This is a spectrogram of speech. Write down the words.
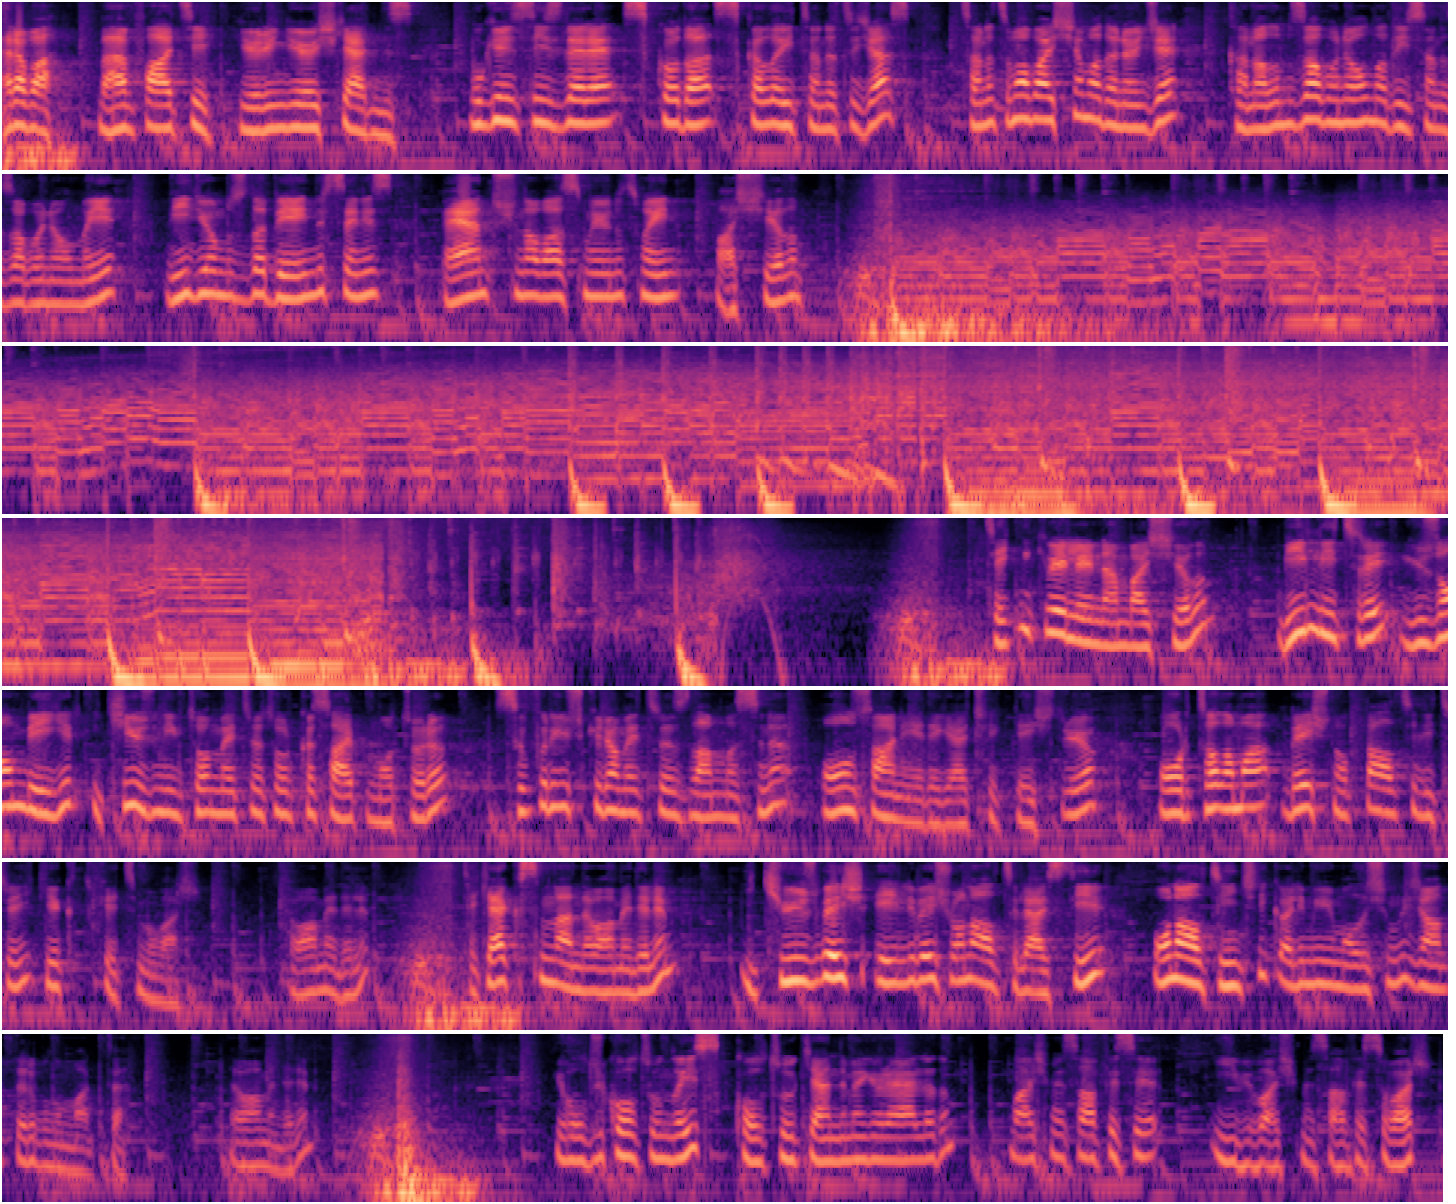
Merhaba, ben Fatih. Yörünge'ye hoş geldiniz. Bugün sizlere Skoda Scala'yı tanıtacağız. Tanıtıma başlamadan önce kanalımıza abone olmadıysanız abone olmayı, videomuzu da beğenirseniz beğen tuşuna basmayı unutmayın. Başlayalım. Teknik verilerinden başlayalım. 1 litre 110 beygir 200 Nm torka sahip motoru 0-100 km hızlanmasını 10 saniyede gerçekleştiriyor. Ortalama 5.6 litrelik yakıt tüketimi var. Devam edelim. Teker kısmından devam edelim. 205 55 16 lastiği 16 inçlik alüminyum alışımlı jantları bulunmakta. Devam edelim. Yolcu koltuğundayız. Koltuğu kendime göre ayarladım. Baş mesafesi iyi bir baş mesafesi var.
